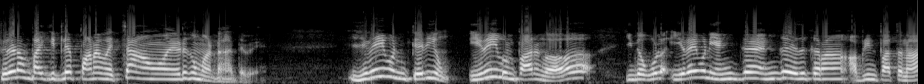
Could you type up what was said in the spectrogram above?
திருடன் பாக்கெட்லேயே பணம் வச்சா அவன் எடுக்க மாட்டான் அதுவே. இறைவன் தெரியும். இறைவன் பாருங்க இந்த உல இறைவன் எங்கே எங்கே இருக்கிறான் அப்படின்னு பார்த்தோன்னா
